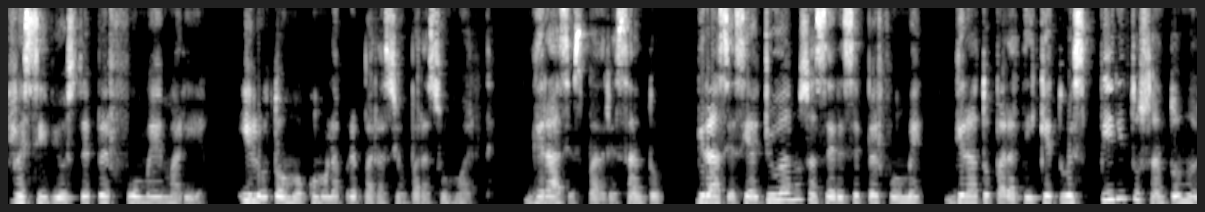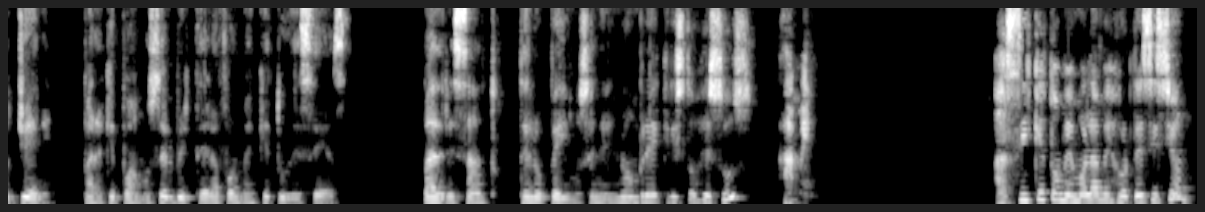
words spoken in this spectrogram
recibió este perfume de María y lo tomó como la preparación para su muerte. Gracias, Padre Santo, gracias y ayúdanos a hacer ese perfume grato para ti, que tu Espíritu Santo nos llene para que podamos servirte de la forma en que tú deseas. Padre Santo, te lo pedimos en el nombre de Cristo Jesús. Amén. Así que tomemos la mejor decisión.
